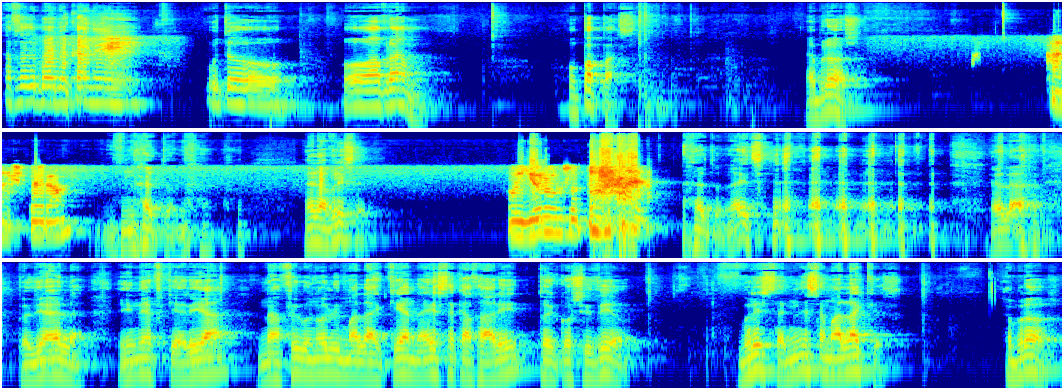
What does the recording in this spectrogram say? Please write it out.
Αυτό δεν μπορεί να το κάνει ούτε ο, ο Αβραάμ. Ο Πάπας. Εμπρός. Καλησπέρα. Να τον. Έλα βρίστε. Ο Γιώργος από το Να τον, έτσι. έλα, παιδιά, έλα. Είναι ευκαιρία να φύγουν όλοι οι μαλακία, να είστε καθαροί το 22. Βρίστε, μην είστε μαλάκες. Εμπρός.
